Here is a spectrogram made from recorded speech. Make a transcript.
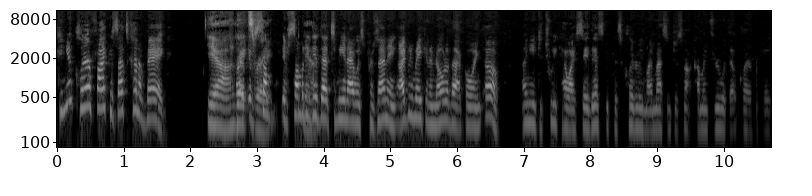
can you clarify because that's kind of vague Yeah, right that's if right. some if somebody Yeah. did that to me and i was presenting i'd be making a note of that going oh i need to tweak how i say this because clearly my message is not coming through without clarification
